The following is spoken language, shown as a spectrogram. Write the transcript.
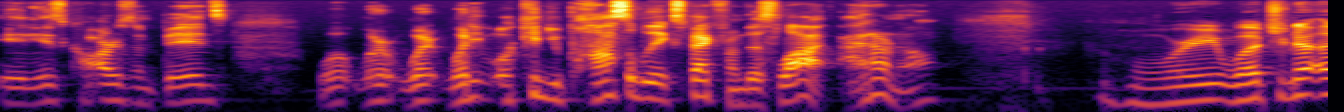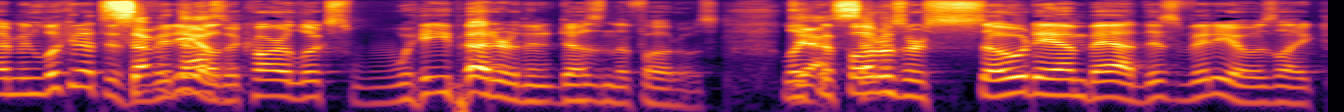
it is cars and bids. What what what what, do what can you possibly expect from this lot? I don't know. Where you, what you know? I mean, looking at this 7,000. video, the car looks way better than it does in the photos. Like Yeah, the photos seven- are so damn bad. This video is like,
